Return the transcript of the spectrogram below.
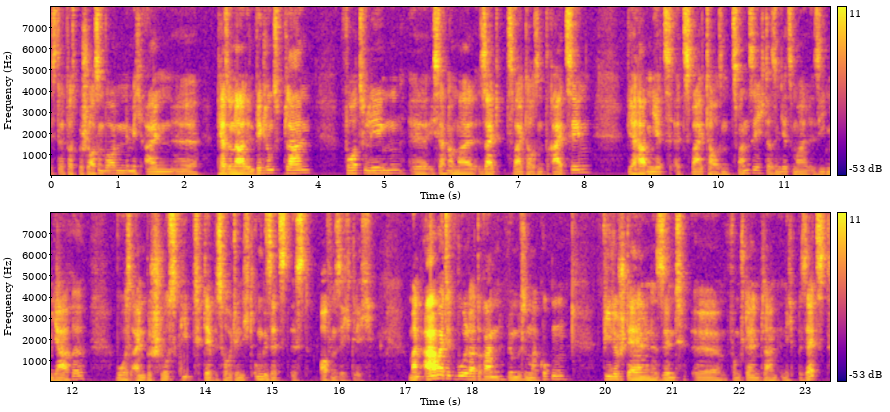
ist etwas beschlossen worden, nämlich ein äh, Personalentwicklungsplan vorzulegen. Äh, ich sage nochmal, seit 2013. Wir haben jetzt 2020, äh, das sind jetzt mal sieben Jahre, wo es einen Beschluss gibt, der bis heute nicht umgesetzt ist, offensichtlich. Man arbeitet wohl daran, wir müssen mal gucken. Viele Stellen sind äh, vom Stellenplan nicht besetzt.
